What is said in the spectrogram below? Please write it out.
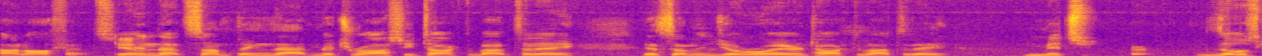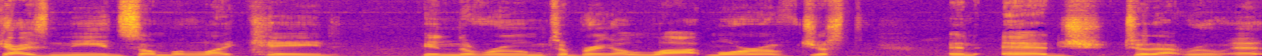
on offense? Yeah. And that's something that Mitch Rossi talked about today. It's something Joe Royer talked about today. Mitch, those guys need someone like Cade in the room to bring a lot more of just an edge to that room. Eh,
